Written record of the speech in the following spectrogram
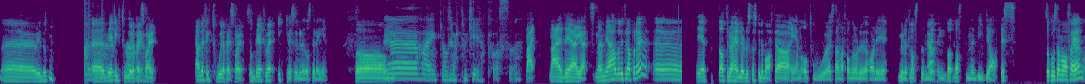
eh, rebooten. Eh, det fikk to av. Pressfire. Ja, det fikk to av Pressfire, så det tror jeg ikke vi skal glede oss til lenger. Så Det har jeg egentlig aldri vært noe gira på, så Nei, det er greit. Men jeg hadde litt tro på det. Eh, det. Da tror jeg heller du skal spille Mafia 1 og 2, Øystein, i hvert fall når du har de mulighet til å laste ned de gratis. Så kos deg med Mafia 1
